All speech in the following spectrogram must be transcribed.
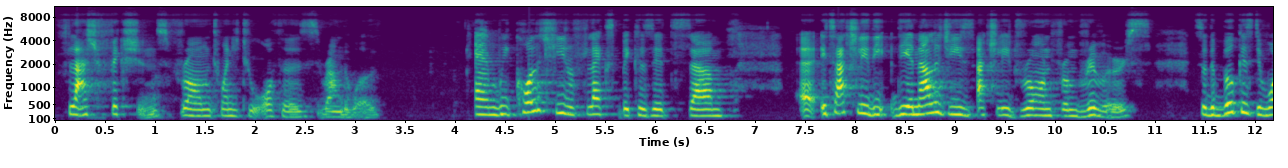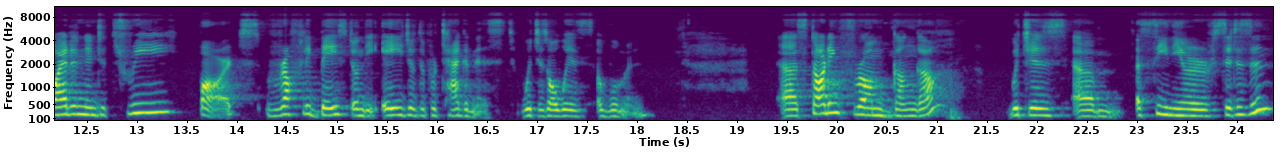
flash fictions from 22 authors around the world. And we call it She Reflects because it's um, uh, it's actually the the analogy is actually drawn from rivers. So the book is divided into three parts, roughly based on the age of the protagonist, which is always a woman. Uh, starting from Ganga, which is um, a senior citizen,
